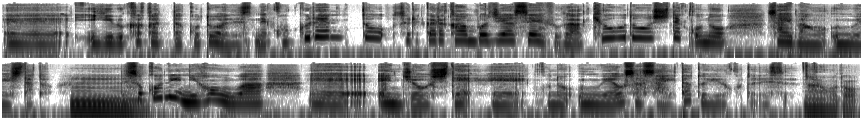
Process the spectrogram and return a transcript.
えー意義深かったことはですね国連とそれからカンボジア政府が共同してこの裁判を運営したと。うんでそこに日本は、えー援助をして、えーこの運営を支えたということです。なるほど。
